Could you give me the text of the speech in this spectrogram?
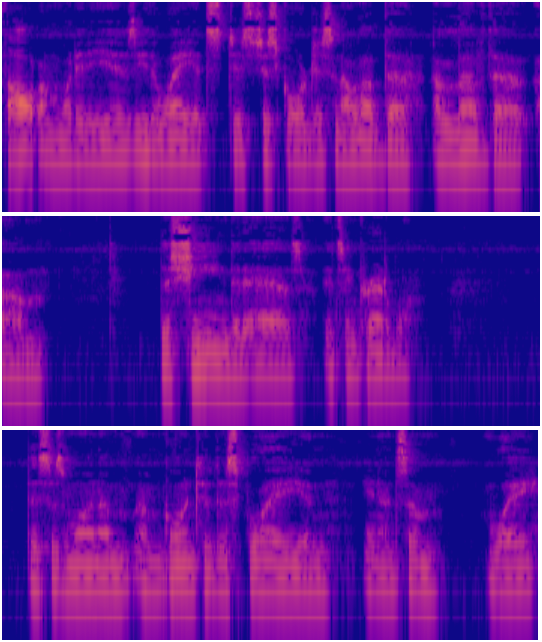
thought on what it is. Either way, it's just just gorgeous, and I love the I love the um, the sheen that it has. It's incredible. This is one I'm I'm going to display, and you know, in some way,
